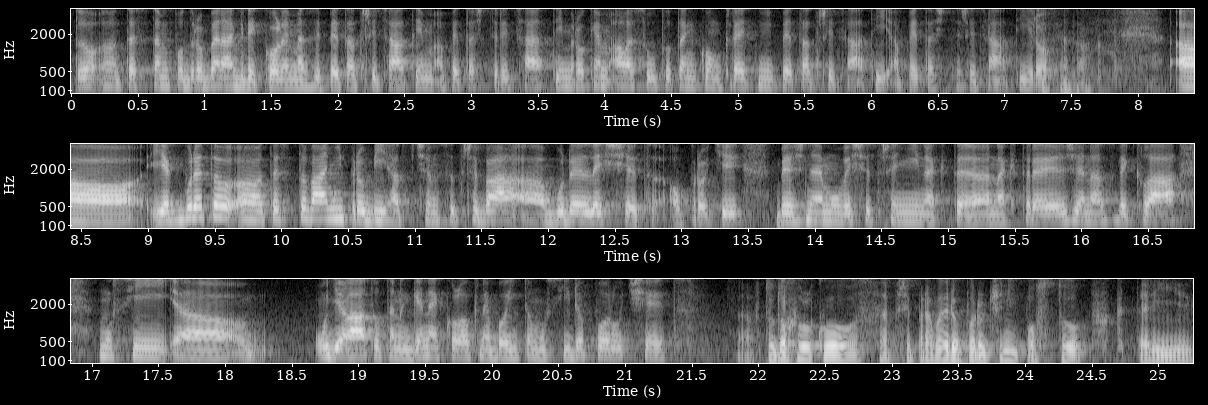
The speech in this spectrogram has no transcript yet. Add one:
to, uh, testem podrobena kdykoliv mezi 35. a 45. rokem, ale jsou to ten konkrétní 35. a 45. rok. Přesně tak. Uh, jak bude to uh, testování probíhat? V čem se třeba uh, bude lišit oproti běžnému vyšetření, na, které, na které je žena zvyklá? Musí udělá to ten ginekolog nebo jí to musí doporučit? V tuto chvilku se připravuje doporučený postup, který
